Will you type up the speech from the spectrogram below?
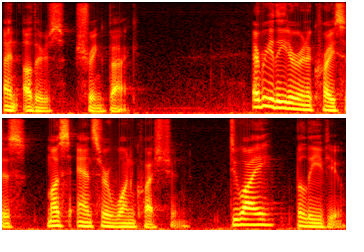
and others shrink back. Every leader in a crisis must answer one question Do I believe you?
